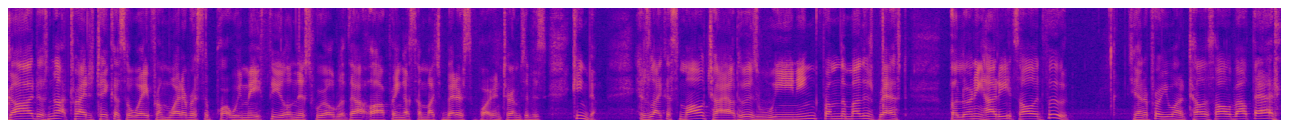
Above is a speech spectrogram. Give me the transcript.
God does not try to take us away from whatever support we may feel in this world without offering us a much better support in terms of His kingdom. It is like a small child who is weaning from the mother's breast but learning how to eat solid food. Jennifer, you want to tell us all about that?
